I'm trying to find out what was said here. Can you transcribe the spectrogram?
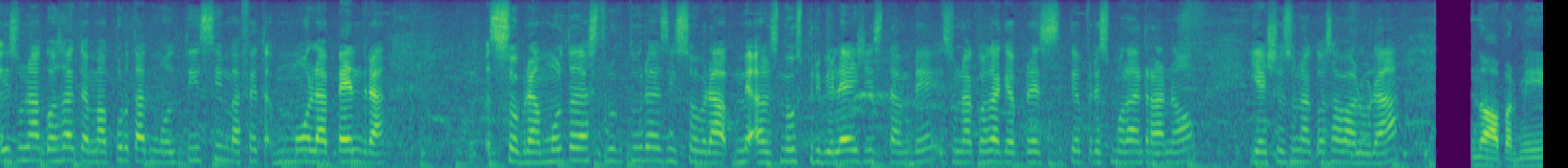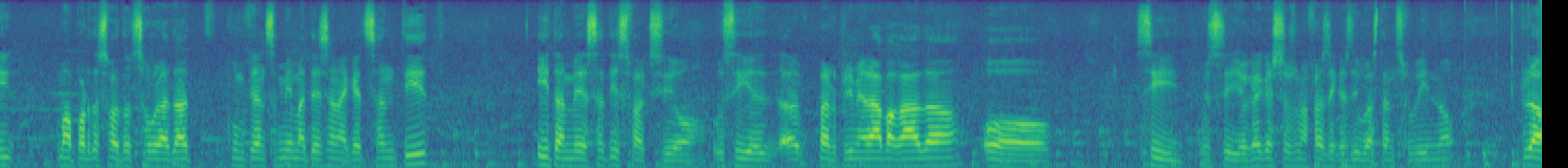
és una cosa que m'ha portat moltíssim, m'ha fet molt aprendre sobre moltes estructures i sobre els meus privilegis també. És una cosa que he pres, que he pres molt en renou i això és una cosa a valorar. No, per mi m'aporta sobretot seguretat, confiança en mi mateix en aquest sentit i també satisfacció. O sigui, eh, per primera vegada o Sí, sí, jo crec que això és una frase que es diu bastant sovint, no? però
